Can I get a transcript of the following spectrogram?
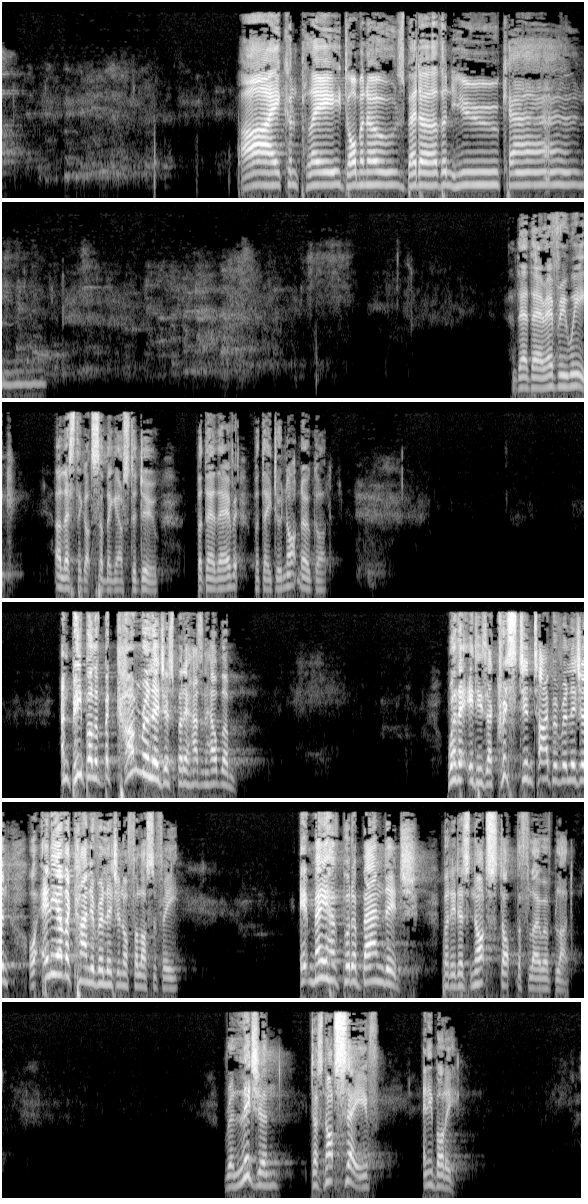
I can play dominoes better than you can. And they're there every week, unless they got something else to do. But they're there, every, but they do not know God. And people have become religious, but it hasn't helped them. Whether it is a Christian type of religion or any other kind of religion or philosophy, it may have put a bandage, but it has not stopped the flow of blood. Religion does not save anybody.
